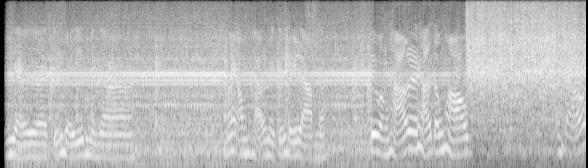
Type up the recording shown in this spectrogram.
bây giờ ờ, chuẩn bị mình ờ, mấy ông thợ này chuẩn bị làm nè. Kêu bằng thợ đi, thợ tổng hồ anh đổ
